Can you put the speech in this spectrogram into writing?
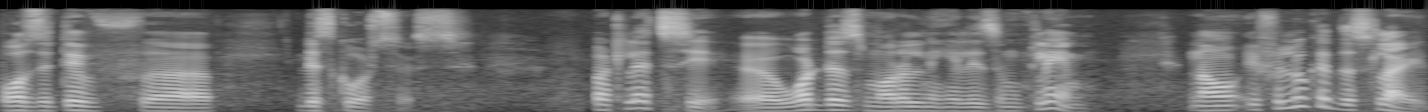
positive uh, discourses but let us see uh, what does moral nihilism claim. Now, if you look at the slide,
